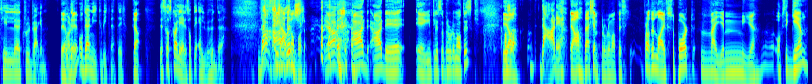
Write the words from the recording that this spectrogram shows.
til eh, Crew Dragon. Det og, har det, de. og det er 9 kubikkmeter. Ja. Det skal skaleres opp til 1100. Ja, That's a er- challenge! Ja, er, er det egentlig så problematisk? Ja. Altså, det er det. ja, det er kjempeproblematisk. For at life support veier mye. Oksygen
